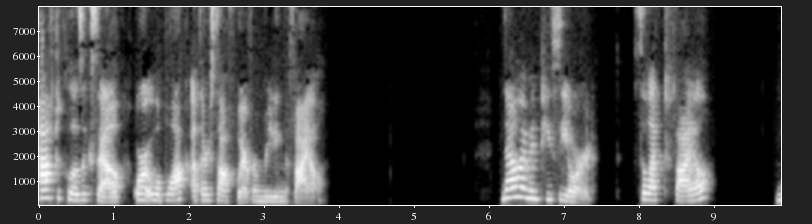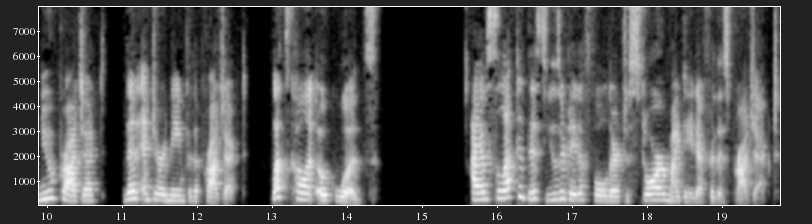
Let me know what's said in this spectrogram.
have to close Excel or it will block other software from reading the file. Now I'm in PCORD. Select File, New Project, then enter a name for the project. Let's call it Oak Woods. I have selected this user data folder to store my data for this project.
